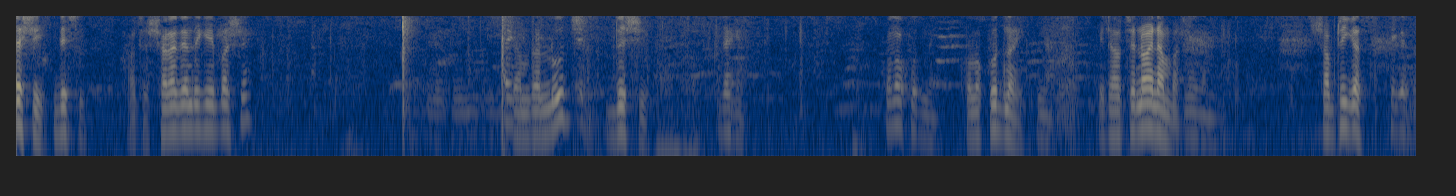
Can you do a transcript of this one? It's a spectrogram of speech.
দেশি? দেশি। আচ্ছা সারা দেন দেখি এই পাশে। চামড়া লুজ দেশি। দেখেন। কোনো খুদ নেই। কোনো খুদ নাই? এটা হচ্ছে নয় নাম্বার। সব ঠিক আছে? ঠিক আছে।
